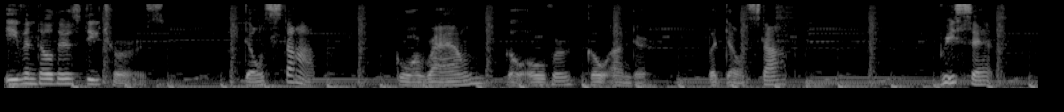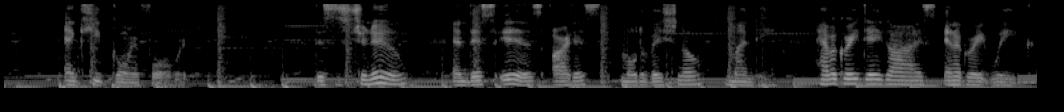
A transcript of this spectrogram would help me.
Even though there's detours, don't stop. Go around, go over, go under, but don't stop. Reset and keep going forward. This is Chanu, and this is Artist Motivational Monday. Have a great day, guys, and a great week.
